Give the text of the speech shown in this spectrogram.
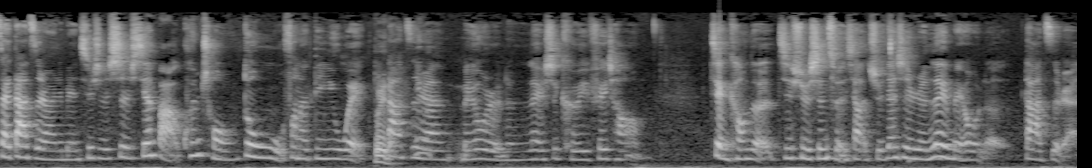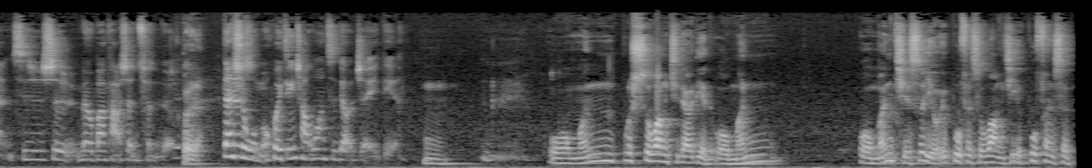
在大自然里面，其实是先把昆虫、动物放在第一位，对大自然没有人人类是可以非常健康的继续生存下去，但是人类没有了大自然，其实是没有办法生存的。对的。但是我们会经常忘记掉这一点。嗯嗯，我们不是忘记掉一点，我们我们其实有一部分是忘记，一部分是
